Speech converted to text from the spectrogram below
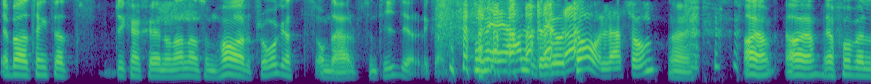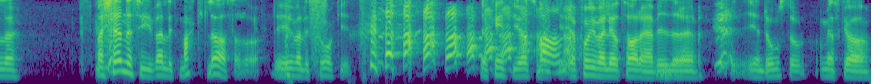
Jag bara tänkte att det kanske är någon annan som har frågat om det här sedan tidigare. Liksom. Nej, aldrig hört talas om. Nej. Ja, ja, ja, ja, jag får väl... Man känner sig ju väldigt maktlös alltså. Det är ju väldigt tråkigt. Jag kan inte göra så mycket. Jag får ju välja att ta det här vidare i en domstol. Om jag ska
